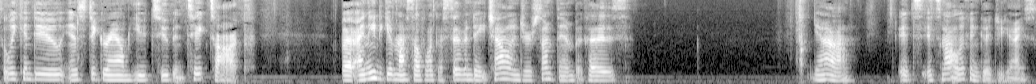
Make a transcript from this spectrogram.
So we can do Instagram, YouTube, and TikTok but I need to give myself like a seven day challenge or something because yeah, it's it's not looking good, you guys.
